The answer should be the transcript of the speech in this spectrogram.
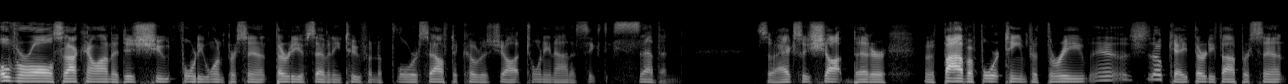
overall, South Carolina did shoot 41%, 30 of 72 from the floor. South Dakota shot 29 of 67. So actually shot better. Five of 14 for three. Eh, okay, 35%.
